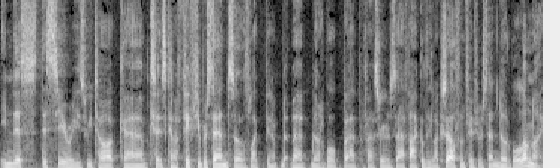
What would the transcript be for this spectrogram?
in this this series, we talk. Um, it's kind of fifty percent of like you know uh, notable uh, professors, uh, faculty like yourself, and fifty percent notable alumni.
